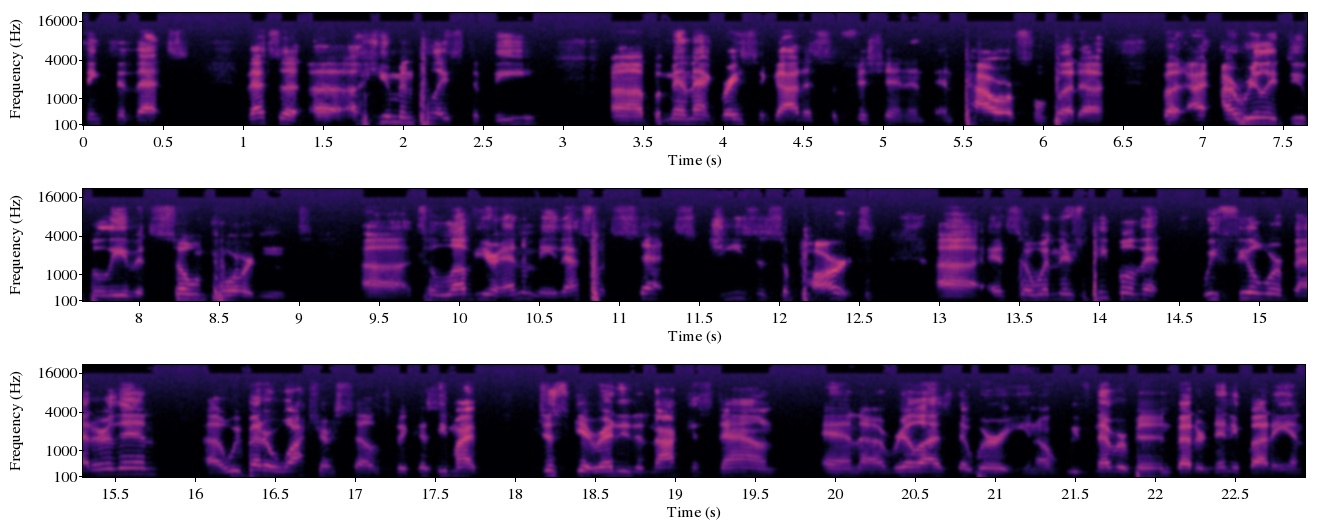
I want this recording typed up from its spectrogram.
think that that's, that's a, a human place to be. Uh, but man, that grace of God is sufficient and, and powerful. But uh, but I, I really do believe it's so important uh, to love your enemy. That's what sets Jesus apart. Uh, and so when there's people that we feel we're better than, uh, we better watch ourselves because he might just get ready to knock us down and uh, realize that we're, you know, we've never been better than anybody. And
